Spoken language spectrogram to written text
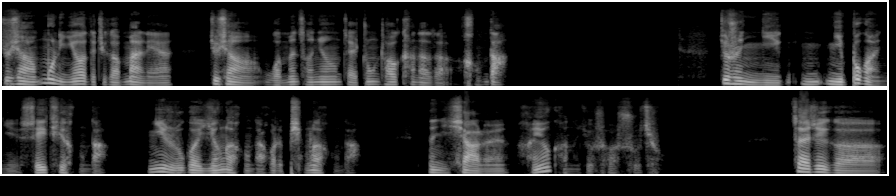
就像穆里尼奥的这个曼联，就像我们曾经在中超看到的恒大，就是你你你不管你谁踢恒大。你如果赢了恒大或者平了恒大，那你下轮很有可能就说输球。在这个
